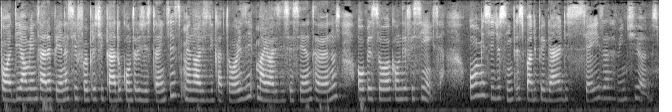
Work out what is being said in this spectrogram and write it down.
pode aumentar a pena se for praticado contra gestantes menores de 14, maiores de 60 anos ou pessoa com deficiência. O homicídio simples pode pegar de 6 a 20 anos.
